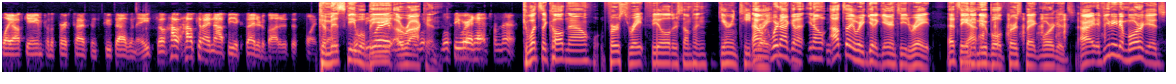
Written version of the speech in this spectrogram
playoff game for the first time since 2008. So how how can I not be excited about it at this point? So Comiskey will see be it- a rockin'. We'll, we'll see where it heads from there. What's it called now? First rate field or something? Guaranteed Now, rate. we're not gonna. You know, I'll tell you where you get a guaranteed rate. That's Andy Yeah. Newbold First Bank Mortgage. All right, if you need a mortgage,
